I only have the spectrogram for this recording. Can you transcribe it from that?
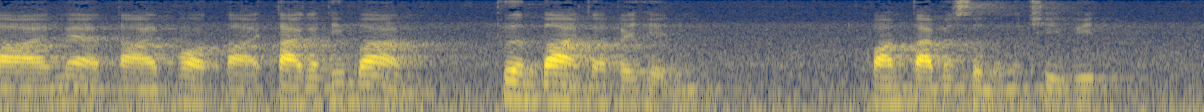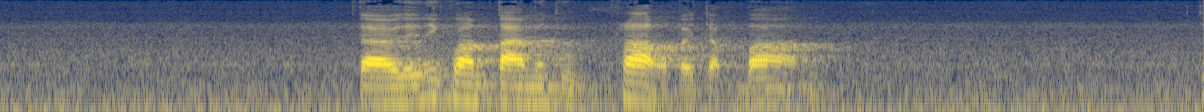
ตาย แม่ตายพ่อตายตายกันที่บ้าน เพื่อนบ้านก็ไปเห็น ความตายเป็นส่วนหนึ่งของชีวิต แต่เดี๋ยวนี้ความตายมันถูกพรากออกไปจากบ้าน จ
